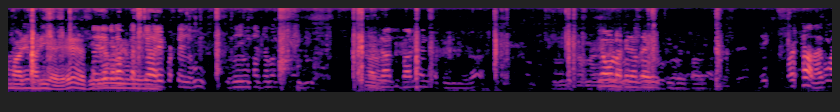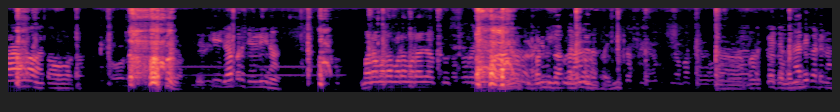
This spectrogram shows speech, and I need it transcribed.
ਮਾੜੀ ਮਾੜੀ ਹੈ ਅਸੀਂ ਕਿਹੜਾ ਕੱਚਾ ਹੈ। ਕਿਉਂ ਲੱਗ ਜਾਂਦਾ ਇਹ ਬੈਠਾ ਲੈ ਤੂੰ ਆਉਣਾ ਤਾਂ ਕੀ ਜਾ ਪਰ ਛੇੜੀ ਨਾ। ਮਾੜਾ ਮਾੜਾ ਮਾੜਾ ਮਾੜਾ ਜਾ ਬਣ ਕੇ ਚੱਲਣਾ ਸੀ ਕੱਢਣਾ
